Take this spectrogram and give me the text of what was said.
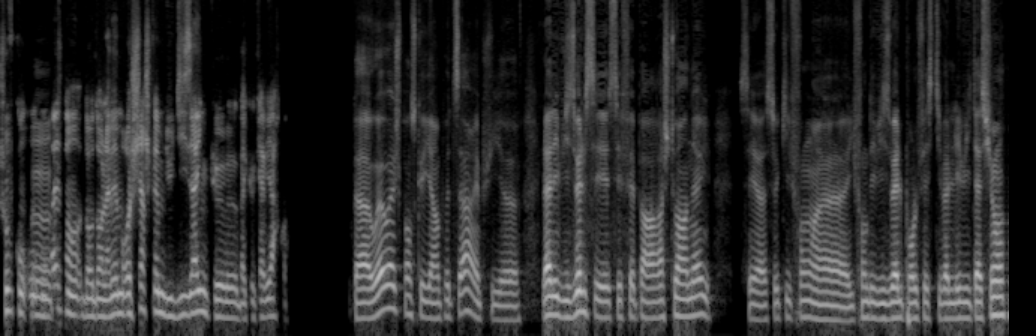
Je trouve qu'on on Mm. reste dans, dans, dans la même recherche quand même du design que, bah, que Caviar. Quoi. Bah ouais, ouais, je pense qu'il y a un peu de ça. Et puis euh, là, les visuels, c'est, c'est fait par Arrache-toi un œil. C'est euh, ceux qui font, euh, ils font des visuels pour le festival Lévitation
